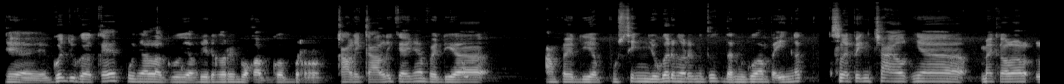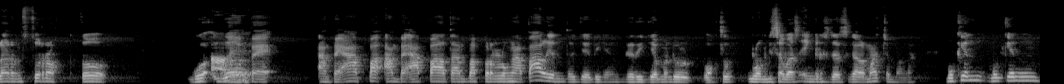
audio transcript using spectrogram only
Iya, iya. gue juga kayak punya lagu yang didengerin bokap gue berkali-kali kayaknya sampai dia sampai dia pusing juga dengerin itu dan gue sampai inget Sleeping Child-nya Michael Lawrence to Rock tuh gue Ah, gue iya. sampai sampai apa sampai apal tanpa perlu ngapalin tuh jadinya dari zaman dulu waktu belum bisa bahasa Inggris dan segala macam malah mungkin mungkin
